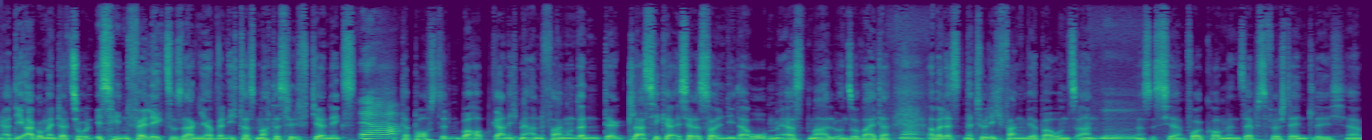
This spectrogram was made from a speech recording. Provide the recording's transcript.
Ja, die Argumentation ist hinfällig zu sagen, ja, wenn ich das mache, das hilft ja nichts. Ja. Da brauchst du überhaupt gar nicht mehr anfangen. Und dann der Klassiker ist ja, das sollen die da oben erstmal und so weiter. Ja. Aber das natürlich fangen wir bei uns an. Mhm. Das ist ja vollkommen selbstverständlich. Ja.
